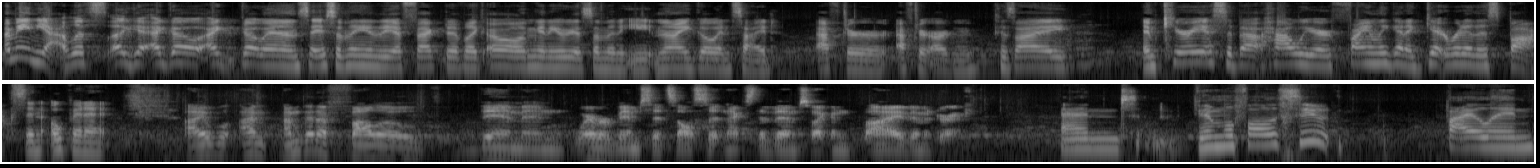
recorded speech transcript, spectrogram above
I mean, yeah. Let's. I, I go. I go in and say something to the effect of like, "Oh, I'm gonna go get something to eat," and I go inside after after Arden because I am curious about how we are finally gonna get rid of this box and open it. I will. I'm. I'm gonna follow Vim, and wherever Vim sits, I'll sit next to Vim so I can buy Vim a drink. and Vim will follow suit. File in,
